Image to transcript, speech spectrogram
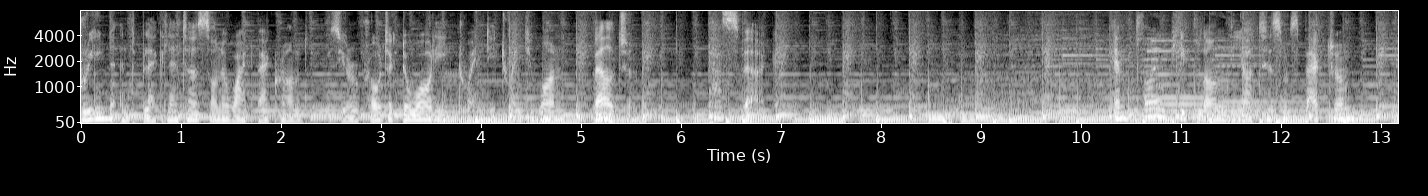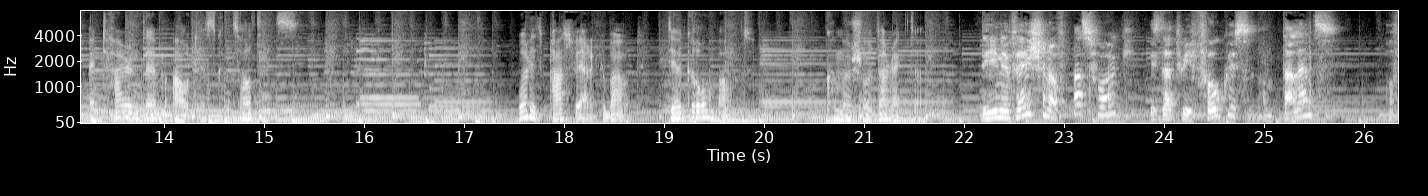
green and black letters on a white background. Zero Project Awardee 2021, Belgium. Passwerk. Employing people on the autism spectrum and hiring them out as consultants. What is Passwerk about? Dirk Rombaut, Commercial Director. The innovation of Passwerk is that we focus on talents of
